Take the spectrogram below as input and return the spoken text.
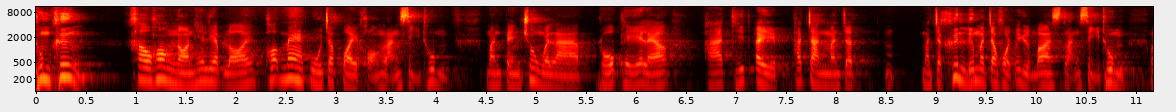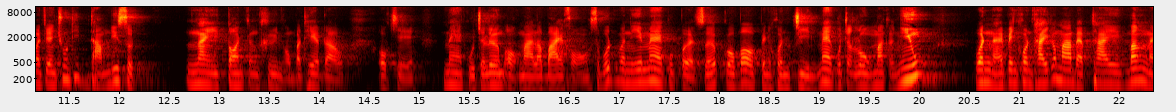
ทุ่มครึ่งเข้าห้องนอนให้เรียบร้อย เพราะแม่กูจะปล่อยของหลังสี่ทุ่ม มันเป็นช่วงเวลาโพล้เพล้แล้วพระอาทิตย์เอ้พระจันทร์มันจะมันจะขึ้นหรือมันจะหดก็อยู่ประมาณหลังสี่ทุ่ม มันจะเป็นช่วงที่ดำที่สุดในตอนกลางคืนของประเทศเรา โอเค แม่กูจะเริ่มออกมาระบายของ สมมติวันนี้แม่กูเปิดเซิร์ฟ global เป็นคนจีน แม่กูจะลงมากับนิ้ว วันไหนเป็นคนไทยก็มาแบบไทยวันไหน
